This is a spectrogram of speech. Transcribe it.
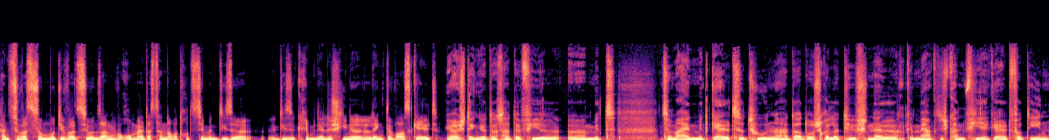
Kannst du was zur Motivation sagen, warum er das dann aber trotzdem in diese, in diese kriminelle Schiene lenkte? War es Geld? Ja, ich denke, das hatte viel äh, mit, zum einen mit Geld zu tun. Er hat dadurch relativ schnell gemerkt, ich kann viel Geld verdienen.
